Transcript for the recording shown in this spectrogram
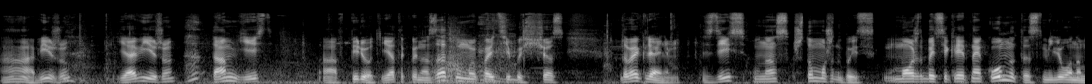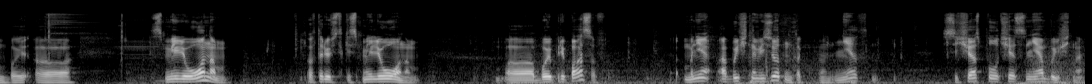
А, вижу. Я вижу. Там есть... А, вперед. Я такой назад думаю пойти бы сейчас. Давай глянем. Здесь у нас что может быть? Может быть секретная комната с миллионом... бо- э, с миллионом... Повторюсь-таки, с миллионом э, боеприпасов. Мне обычно везет, но так... Нет. Сейчас получается необычно.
